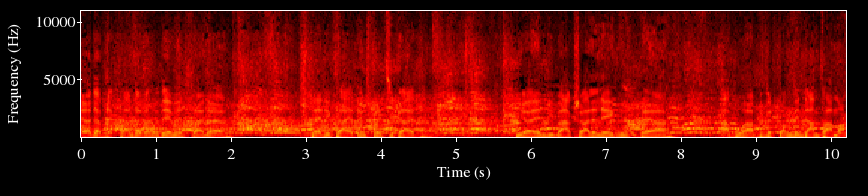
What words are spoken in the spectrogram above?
Ja, der Black Panther, da muss eben jetzt seine Schnelligkeit und Spritzigkeit hier in die Waagschale legen. Der Abu Dhabi wird kommen ein Dampfhammer.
